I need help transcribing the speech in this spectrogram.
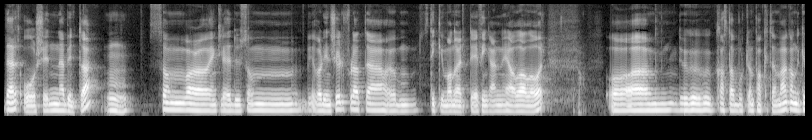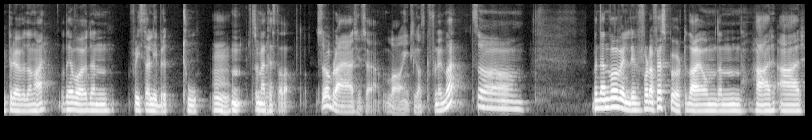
Det er et år siden jeg begynte. Mm. Som var egentlig du som var din skyld, for at jeg har jo stikker jo manuelt i fingeren i alle, alle år. Og um, du kasta bort en pakke til meg. Kan du ikke prøve den her? Og det var jo den Freestyle Libre 2 mm, som jeg testa da. Så ble jeg, syns jeg var egentlig ganske fornøyd med det. Så, men den var veldig For derfor jeg spurte deg om den her er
